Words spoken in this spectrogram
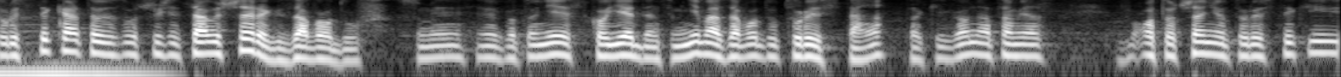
Turystyka to jest oczywiście cały szereg zawodów, w sumie, bo to nie jest tylko jeden, nie ma zawodu turysta takiego, natomiast w otoczeniu turystyki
